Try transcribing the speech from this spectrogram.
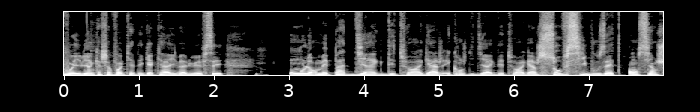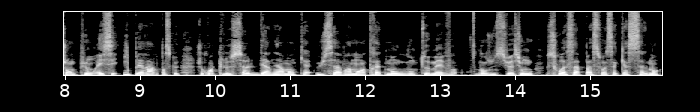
vous voyez bien qu'à chaque fois qu'il y a des gars qui arrivent à l'UFC, on leur met pas direct des tueurs à gages et quand je dis direct des tueurs à gages sauf si vous êtes ancien champion et c'est hyper rare parce que je crois que le seul dernièrement qui a eu ça vraiment un traitement où on te met dans une situation où soit ça passe soit ça casse salement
